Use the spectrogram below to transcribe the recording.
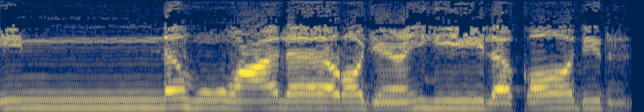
إنه على رجعه لقادر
